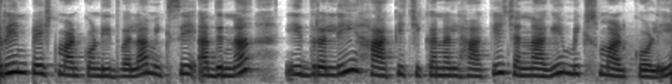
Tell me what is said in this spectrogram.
ಗ್ರೀನ್ ಪೇಸ್ಟ್ ಮಾಡ್ಕೊಂಡಿದ್ವಲ್ಲ ಮಿಕ್ಸಿ, ಅದನ್ನು ಇದರಲ್ಲಿ ಹಾಕಿ, ಚಿಕನಲ್ಲಿ ಹಾಕಿ ಚೆನ್ನಾಗಿ ಮಿಕ್ಸ್ ಮಾಡ್ಕೊಳ್ಳಿ.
